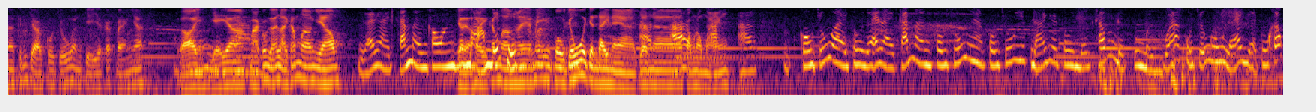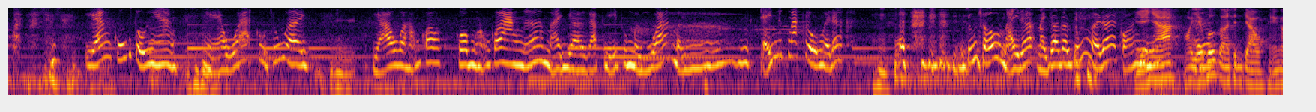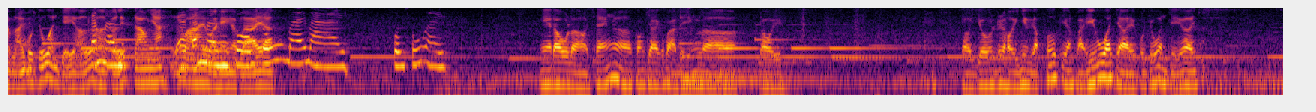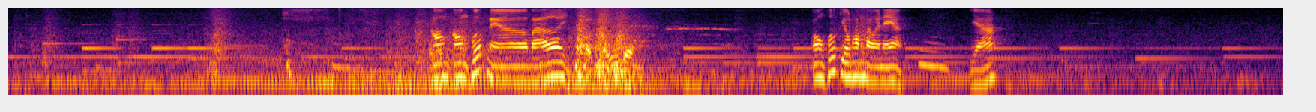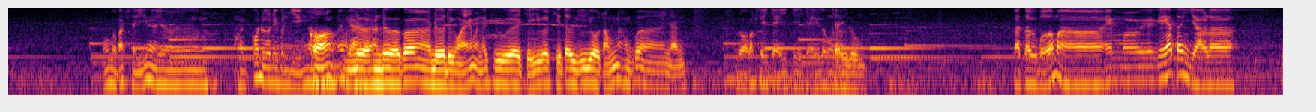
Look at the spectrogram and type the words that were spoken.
À, kính chào cô chú anh chị và các bạn nha. Rồi vậy à, chào. bà có gửi lời cảm ơn gì không? Gửi lời cảm ơn con trời bà ơi cảm ơn gì. hai- mấy cô chú ở trên đây nè trên Ờ, à, ờ, cộng đồng mạng. ờ, ờ. cô chú ơi tôi gửi lời cảm ơn cô chú nha. Cô chú giúp đỡ cho tôi được sống được tôi mừng quá. Cô chú không lẽ giờ tôi khóc. Gắng cứu tôi nha. Nghèo quá cô chú ơi. Gạo và không có cơm không có ăn nữa mà giờ gặp vậy tôi mừng quá mừng chảy nước mắt luôn rồi đó trúng số mày đó mày cho tao trúng rồi đó còn vậy gì nha. Thôi vậy Ừ. Phước à, xin chào. Hẹn gặp lại cô chú anh chị ở Cảm à, ơn. clip sau nha. Dạ, bye bye và hẹn gặp cô lại à. chú bye bye. Cô chú ơi. Nghe đâu là hồi sáng ờ, con trai của bà điện là đòi đòi vô rồi như gặp Phước vậy? Bà yếu quá trời cô chú anh chị ơi con con Phước nè bà ơi. Con Phước vô. Thăm bà này nè dạ. Ủa mà bác sĩ ờ, hồi có đưa đi bệnh viện không? có. Mấy anh đưa anh đưa có đưa đi ngoài mà nó kêu chị chị tư chỉ vô trong nó không có nhận. Rồi bác sĩ chạy chạy chạy luôn chạy rồi. luôn. Là từ bữa mà em ờ, ghé tới giờ là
